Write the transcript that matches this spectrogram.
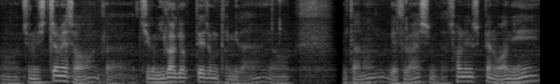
어, 주는 시점에서 그러니까 지금 이 가격대 정도 됩니다. 어, 일단은 매수를 하였습니다. 선행스펜 1이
